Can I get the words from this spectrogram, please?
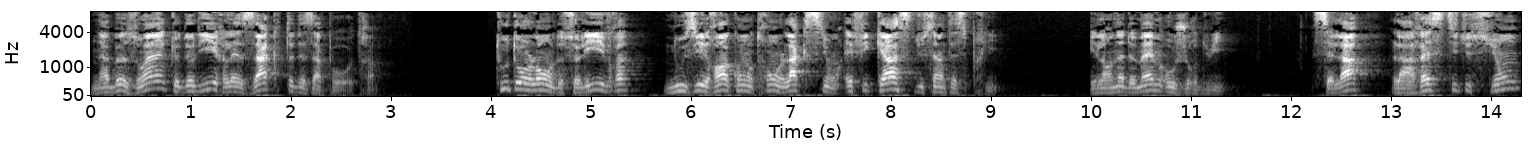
n'a besoin que de lire les actes des apôtres. Tout au long de ce livre, nous y rencontrons l'action efficace du Saint-Esprit. Il en est de même aujourd'hui. C'est là la restitution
